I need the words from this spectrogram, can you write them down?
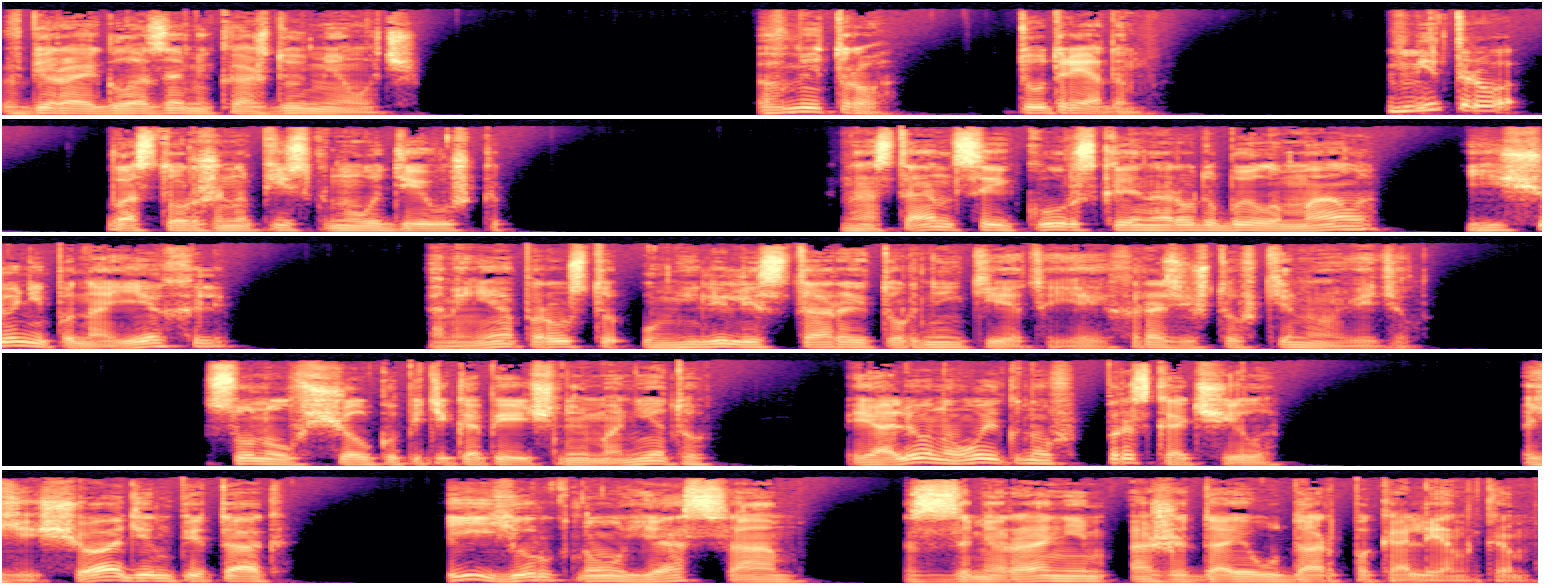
вбирая глазами каждую мелочь. «В метро. Тут рядом». «Метро?» — восторженно пискнула девушка. На станции Курская народу было мало, еще не понаехали, а меня просто умилили старые турникеты, я их разве что в кино видел сунул в щелку пятикопеечную монету, и Алена, ойкнув, проскочила. Еще один пятак, и юркнул я сам, с замиранием ожидая удар по коленкам.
